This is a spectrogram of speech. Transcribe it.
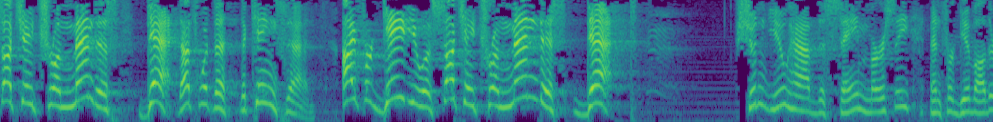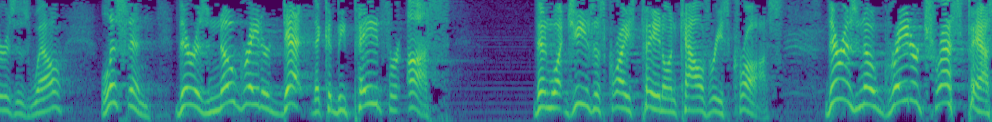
such a tremendous debt. That's what the, the king said. I forgave you of such a tremendous debt. Shouldn't you have the same mercy and forgive others as well? Listen, there is no greater debt that could be paid for us than what Jesus Christ paid on Calvary's cross. There is no greater trespass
